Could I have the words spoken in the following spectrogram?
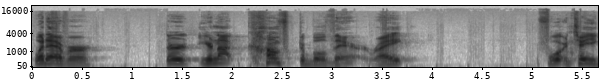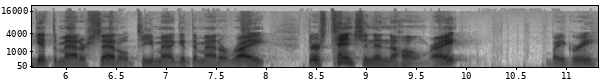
whatever, you're not comfortable there, right? For, until you get the matter settled, until you get the matter right, there's tension in the home, right? Everybody agree?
